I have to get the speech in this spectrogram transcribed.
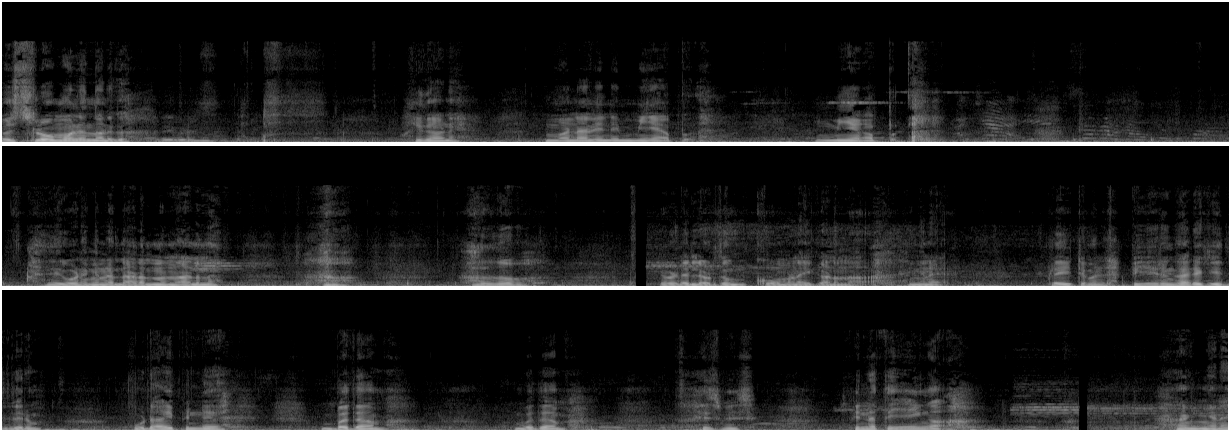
ഒരു സ്ലോ മോലും നടക്കുക ഇതാണ് മണലിന്റെ മ്യാപ്പ് മ്യാപ്പ് ഇതിൽ കൂടെ ഇങ്ങനെ നടന്ന് നടന്ന്. അതോ ഇവിടെ എല്ലായിടത്തും കോമൺ ആയി കാണുന്ന ഇങ്ങനെ പ്ലേറ്റ് മല്ല പേരും കാര്യമൊക്കെ എഴുതി തരും. ഉടായ്പിന്റെ ബദാം ബദാം കിസ്മിസ് പിന്നെ തേങ്ങ. അങ്ങനെ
